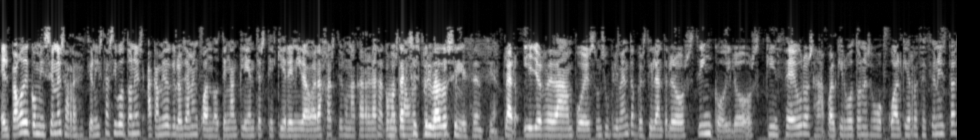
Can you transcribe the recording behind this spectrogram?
el pago de comisiones a recepcionistas y botones a cambio de que los llamen cuando tengan clientes que quieren ir a Barajas, que es una carrera que Como taxis privados 300. sin licencia. Claro, y ellos le dan pues un suplemento que oscila entre los 5 y los 15 euros a cualquier botones o cualquier recepcionista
